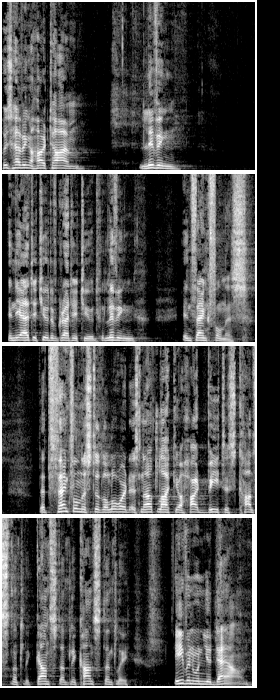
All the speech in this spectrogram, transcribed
who's having a hard time living in the attitude of gratitude, living in thankfulness. That thankfulness to the Lord is not like your heartbeat is constantly, constantly, constantly, even when you're down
